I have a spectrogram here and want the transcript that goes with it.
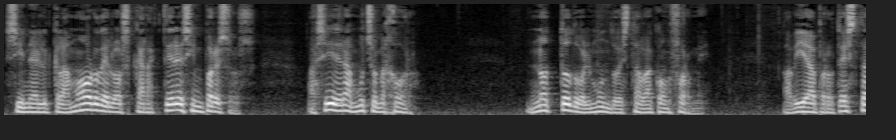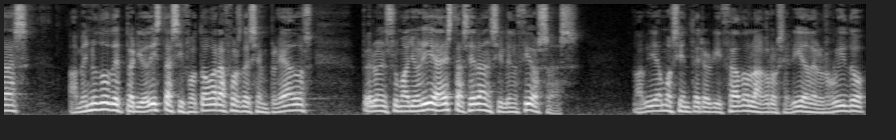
sin el clamor de los caracteres impresos. Así era mucho mejor. No todo el mundo estaba conforme. Había protestas, a menudo de periodistas y fotógrafos desempleados pero en su mayoría éstas eran silenciosas. Habíamos interiorizado la grosería del ruido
